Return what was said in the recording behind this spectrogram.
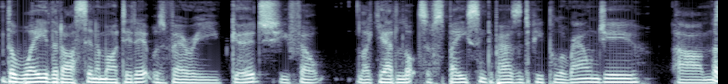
the way that our cinema did it was very good. You felt like you had lots of space in comparison to people around you. Um, so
